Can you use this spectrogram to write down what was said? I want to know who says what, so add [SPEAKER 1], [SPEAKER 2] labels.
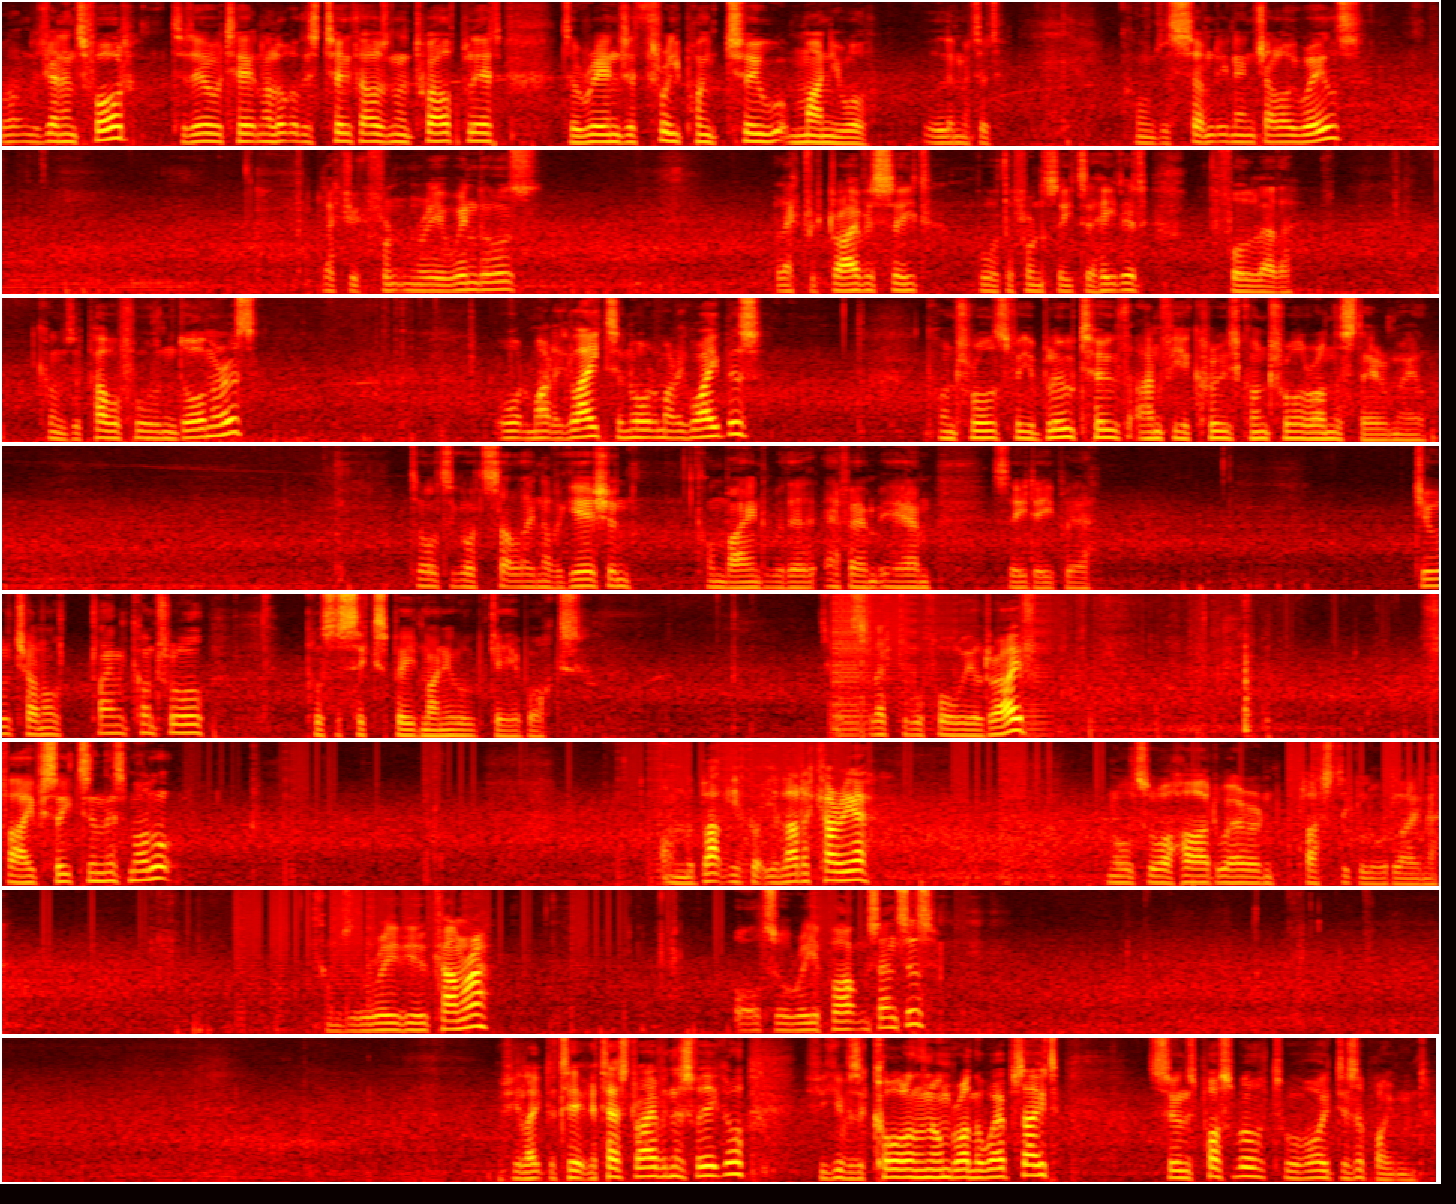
[SPEAKER 1] Welcome to Jennings Ford. Today we're taking a look at this 2012 plate. It's a Ranger 3.2 manual limited. Comes with 17 inch alloy wheels, electric front and rear windows, electric driver's seat, both the front seats are heated, full leather. Comes with power folding door mirrors, automatic lights and automatic wipers, controls for your Bluetooth and for your cruise control on the steering wheel. It's also got satellite navigation combined with a FM AM CD player. Dual channel climate control plus a 6 speed manual gearbox. It's got selectable four wheel drive. Five seats in this model. On the back you've got your ladder carrier and also a hardware and plastic load liner. Comes with a rear view camera also rear parking sensors. If you'd like to take a test drive in this vehicle, if you give us a call on the number on the website as soon as possible to avoid disappointment.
